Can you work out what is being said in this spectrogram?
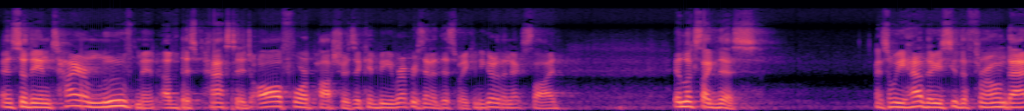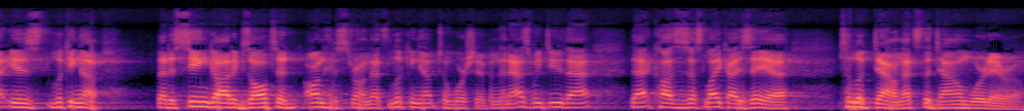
And so the entire movement of this passage, all four postures, it can be represented this way. Can you go to the next slide? It looks like this and so we have there, you see the throne, that is looking up, that is seeing God exalted on his throne. That's looking up to worship. And then as we do that, that causes us, like Isaiah, to look down. That's the downward arrow,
